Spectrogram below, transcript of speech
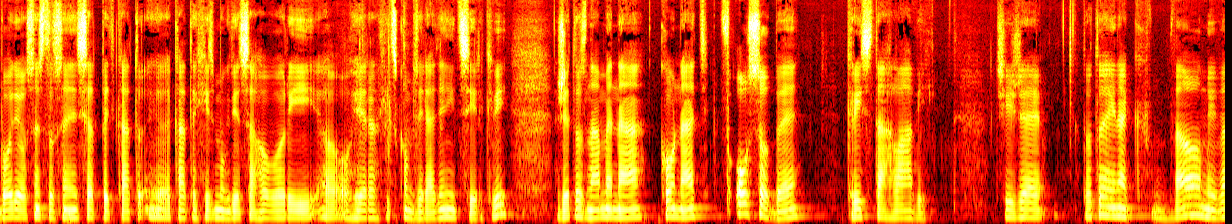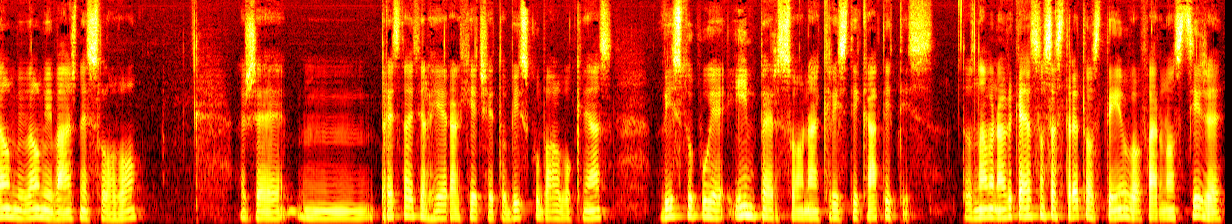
bode 875 katechizmu, kde sa hovorí o hierarchickom zriadení církvy, že to znamená konať v osobe Krista hlavy. Čiže toto je inak veľmi, veľmi, veľmi vážne slovo, že mm, predstaviteľ hierarchie, či je to biskup alebo kňaz, vystupuje in persona Christi Capitis. To znamená, napríklad ja som sa stretol s tým vo farnosti, že e,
